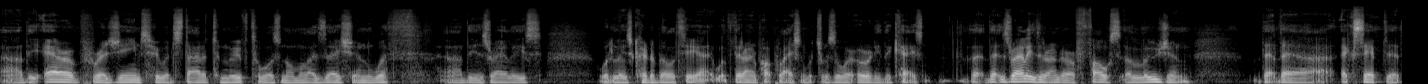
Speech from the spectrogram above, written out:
Uh, the Arab regimes who had started to move towards normalization with uh, the Israelis would lose credibility uh, with their own population, which was already the case. The, the Israelis are under a false illusion that they are accepted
